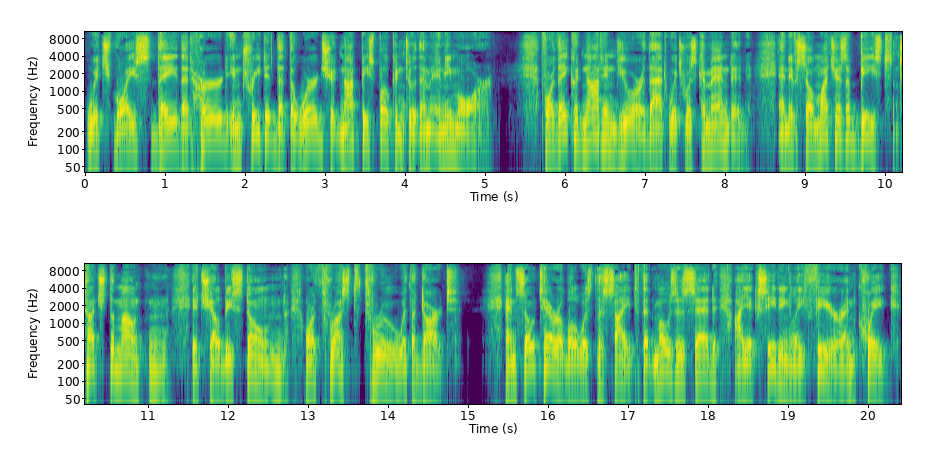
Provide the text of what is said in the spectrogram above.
which voice they that heard entreated that the word should not be spoken to them any more. For they could not endure that which was commanded. And if so much as a beast touch the mountain, it shall be stoned, or thrust through with a dart. And so terrible was the sight that Moses said, I exceedingly fear and quake.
